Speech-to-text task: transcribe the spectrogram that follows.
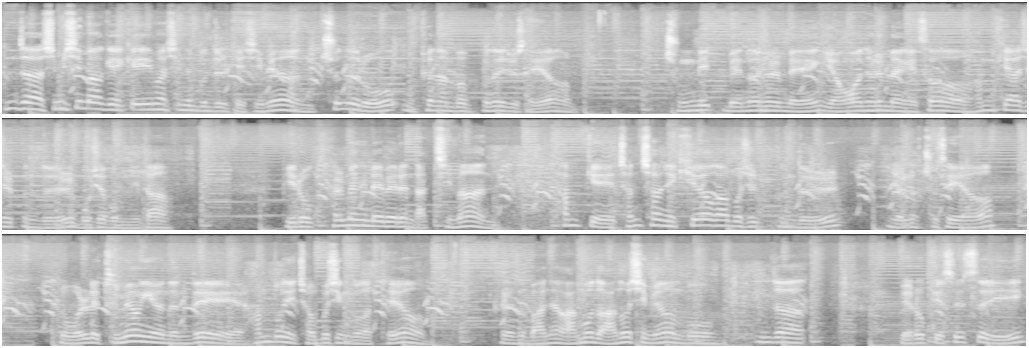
혼자 심심하게 게임하시는 분들 계시면 춘으로 우편 한번 보내주세요. 중립 매너 혈맹, 영원 혈맹에서 함께 하실 분들 모셔봅니다. 비록 혈맹 레벨은 낮지만 함께 천천히 키워가 보실 분들 연락 주세요. 그 원래 두 명이었는데 한 분이 접으신 것 같아요. 그래서 만약 아무도 안 오시면 뭐 혼자 외롭게 쓸쓸히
